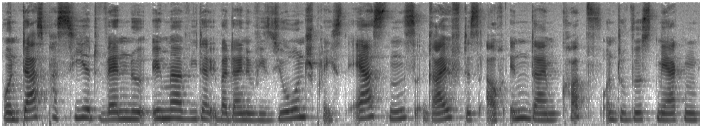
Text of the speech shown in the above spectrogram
Und das passiert, wenn du immer wieder über deine Vision sprichst. Erstens reift es auch in deinem Kopf und du wirst merken,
